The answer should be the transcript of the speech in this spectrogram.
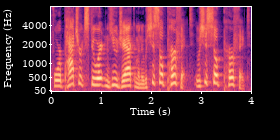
for Patrick Stewart and Hugh Jackman, it was just so perfect. It was just so perfect.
